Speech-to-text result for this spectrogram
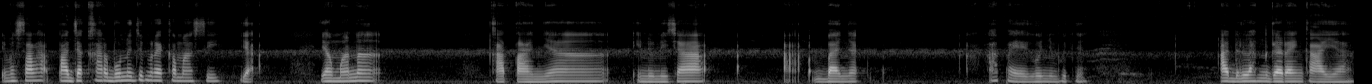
ya masalah pajak karbon aja mereka masih ya yang mana katanya Indonesia banyak apa ya gue nyebutnya adalah negara yang kaya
